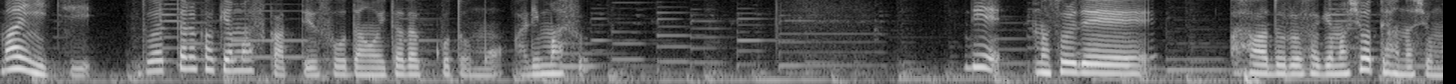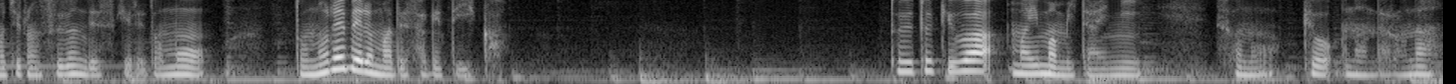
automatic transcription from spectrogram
毎日どうやったら書けますかっていう相談をいただくこともあります。で、まあ、それでハードルを下げましょうって話をもちろんするんですけれどもどのレベルまで下げていいか。という時は、まあ、今みたいにその今日なんだろうな。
